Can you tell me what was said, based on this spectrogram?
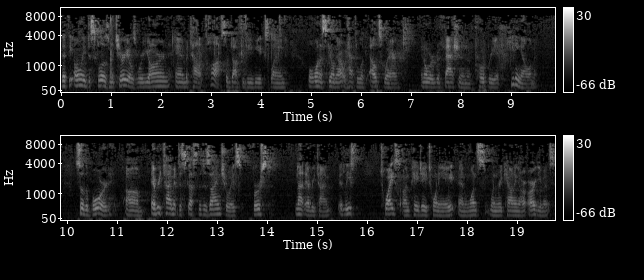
that the only disclosed materials were yarn and metallic cloth. So Dr. Deavy explained, well, one of skill in the art would have to look elsewhere in order to fashion an appropriate heating element. So the board, um, every time it discussed the design choice, first, not every time, at least twice on page 828 and once when recounting our arguments,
